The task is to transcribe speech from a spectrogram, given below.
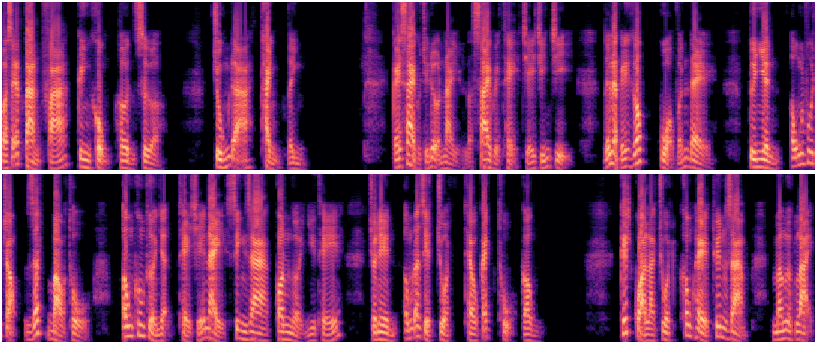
và sẽ tàn phá kinh khủng hơn xưa. Chúng đã thành tinh. Cái sai của chế độ này là sai về thể chế chính trị, đấy là cái gốc của vấn đề. Tuy nhiên, ông Nguyễn Phú Trọng rất bảo thủ, ông không thừa nhận thể chế này sinh ra con người như thế, cho nên ông đã diệt chuột theo cách thủ công. Kết quả là chuột không hề thuyên giảm, mà ngược lại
